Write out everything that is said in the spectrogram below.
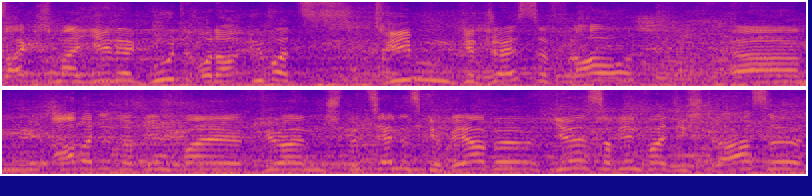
sage ich mal, jede gut oder übertrieben gedresste Frau ähm, arbeitet auf jeden Fall für ein spezielles Gewerbe. Hier ist auf jeden Fall die Straße,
